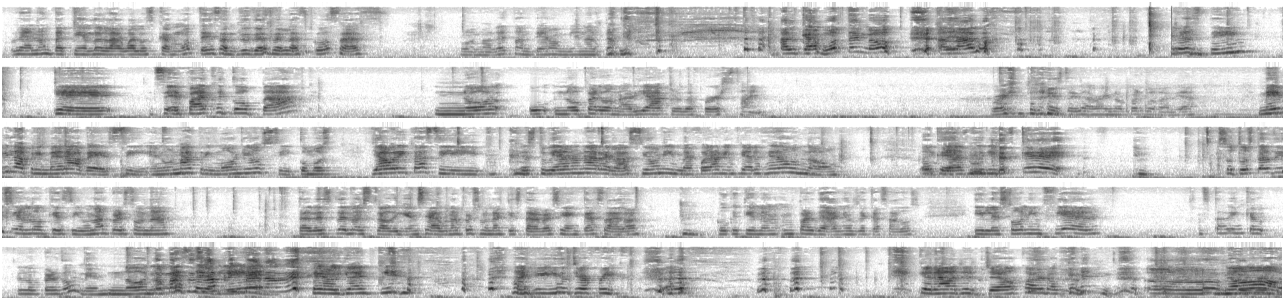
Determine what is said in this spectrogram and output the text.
le andan tapiendo el agua a los camotes antes de hacer las cosas. Pues no le tantearon bien al cambio. Al camote no, al agua. interesting que if I could go back, no, no perdonaría after the first time. Right? Did I say that right? No perdonaría. Maybe la primera vez, sí. En un matrimonio, sí. Como ya ahorita, si estuviera en una relación y me fueran infiel, hell no. Ok, es muy difícil. es que so, tú estás diciendo que si una persona, tal vez de nuestra audiencia, una persona que está recién casada o que tiene un, un par de años de casados y le son infiel, está bien que lo perdonen. No, no Nomás que es la bien, primera vez. pero yo entiendo. like you used your free get out of jail card, okay? Oh, No,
